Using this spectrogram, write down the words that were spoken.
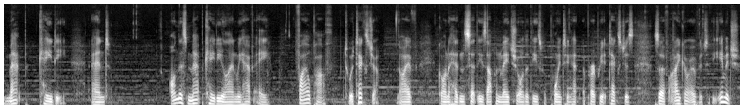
map KD, and on this map KD line we have a file path to a texture. Now I've gone ahead and set these up and made sure that these were pointing at appropriate textures. So if I go over to the image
